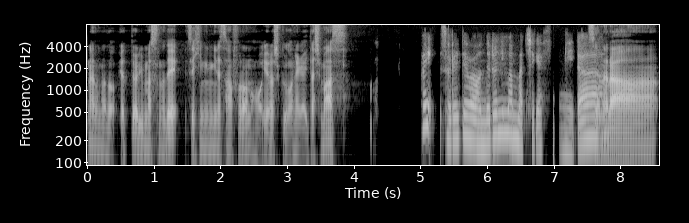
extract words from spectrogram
などなどやっておりますので、ぜひ皆さんフォローの方よろしくお願いいたします。はい、それでは오늘은이만마치겠습니다 さよなら。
